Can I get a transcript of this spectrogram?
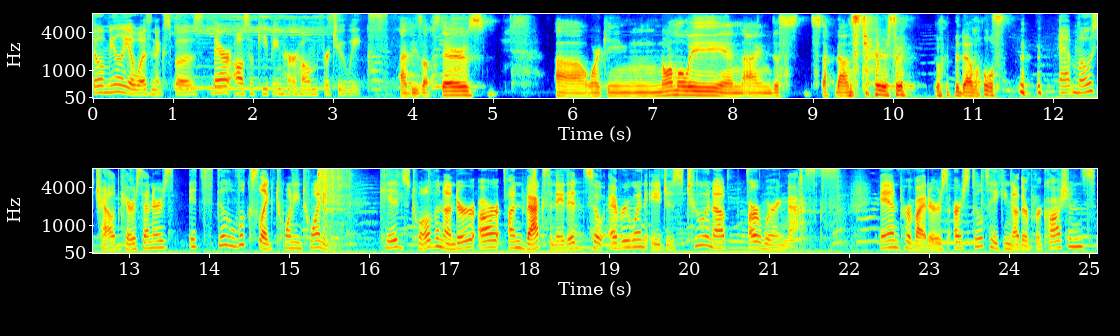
Though Amelia wasn't exposed, they're also keeping her home for two weeks. Abby's upstairs, uh, working normally, and I'm just stuck downstairs with, with the devils. At most childcare centers, it still looks like 2020. Kids 12 and under are unvaccinated, so everyone ages 2 and up are wearing masks. And providers are still taking other precautions,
